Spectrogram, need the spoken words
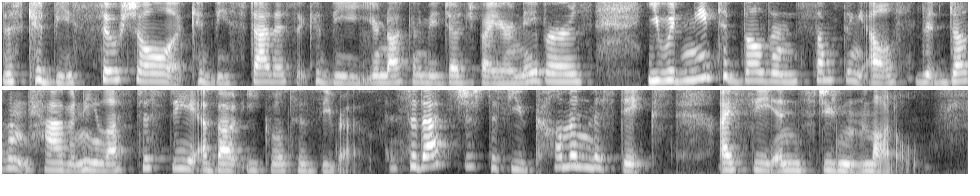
This could be social, it could be status, it could be you're not going to be judged by your neighbors. You would need to build in something else that doesn't have an elasticity about equal to zero. So that's just a few common mistakes I see in student models.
